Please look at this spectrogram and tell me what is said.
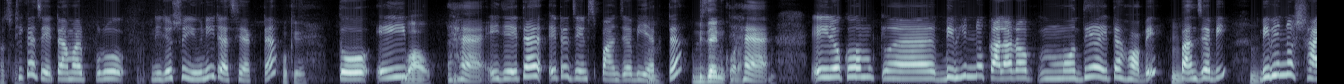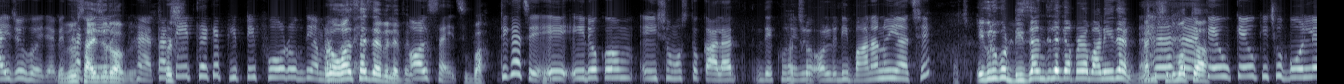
আচ্ছা। ঠিক আছে? এটা আমার পুরো নিজস্ব ইউনিট আছে একটা। ওকে তো এই হ্যাঁ এই যে এটা এটা জেন্টস পাঞ্জাবি একটা। ডিজাইন করা। হ্যাঁ এইরকম আহ, বিভিন্ন কালার মধ্যে এটা হবে পাঞ্জাবি। বিভিন্ন সাইজও হয়ে যাবে। বিভিন্ন 38 সাইজেরও হবে। হ্যাঁ থার্টি এইট থেকে ফিফটি ফোর অব্দি আমরা all size available all size ঠিক আছে? এই- এইরকম এই সমস্ত কালার দেখুন এগুলো আচ্ছা। অলরেডি বানানোই আছে। আচ্ছা। এগুলো কোনো ডিজাইন দিলে কি আপনারা বানিয়ে দেন? নাকি হ্যাঁ, শুধুমাত্র হ্যাঁ, কেউ কেউ কিছু বললে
